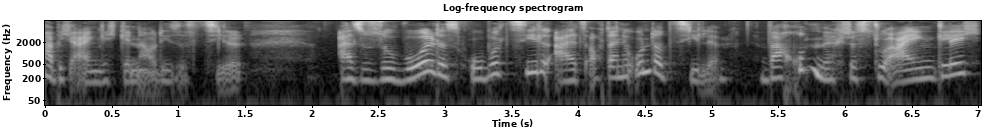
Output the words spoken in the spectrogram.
habe ich eigentlich genau dieses Ziel? Also sowohl das Oberziel als auch deine Unterziele. warum möchtest du eigentlich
